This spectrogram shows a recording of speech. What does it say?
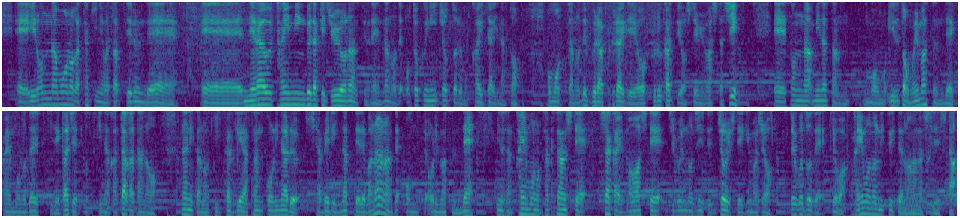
えー、いろんなものが多岐にわたってるんで、えー、狙うタイミングだけ重要なんですよね。なのでお得にちょっとでも買いたいなと思ったので、ブラックフライデーをフル活用してみましたし、えー、そんな皆さんもいると思いますんで、買い物大好きでガジェット好きな方々の何かのきっかけや参考になる喋りになっていればななんて思っておりますんで、皆さん買い物たくさんして、社会回して自分の人生エンジョイしていきましょう。ということで、今日は買い物についての話でした。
